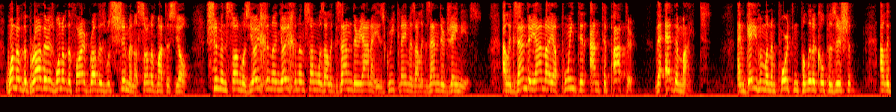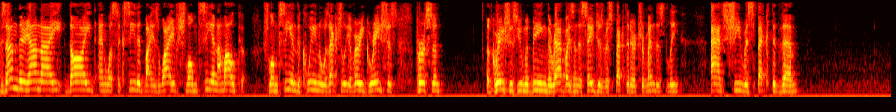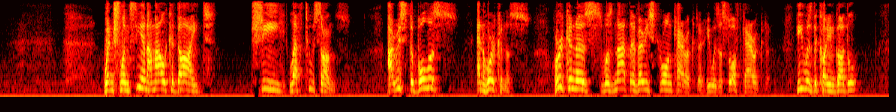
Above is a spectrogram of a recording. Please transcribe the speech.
One of the brothers, one of the five brothers was Shimon, a son of Matisyo. Shimon's son was Yochanan, Yochanan's son was Alexander Yanai. His Greek name is Alexander Janneus. Alexander Yanai appointed Antipater, the Edomite, and gave him an important political position. Alexander Yanai died and was succeeded by his wife Shlomtzion Amalka. Shlomtzion, the queen, who was actually a very gracious person, a gracious human being. The rabbis and the sages respected her tremendously as she respected them. When Shlomtzion Amalka died, she left two sons, Aristobulus and Hyrcanus. Hyrcanus was not a very strong character. He was a soft character. He was the Kohen Gadol,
